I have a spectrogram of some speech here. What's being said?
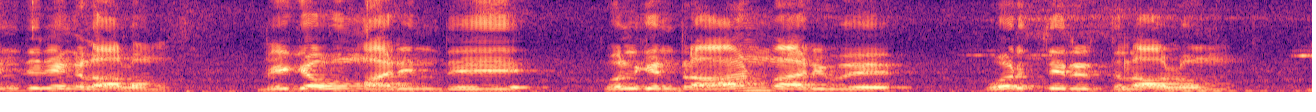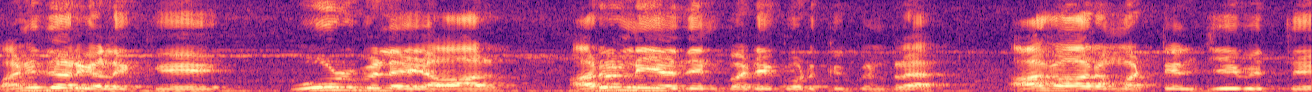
இந்திரியங்களாலும் மிகவும் அறிந்து கொள்கின்ற ஆன்ம அறிவு ஒருத்திருத்தலாலும் மனிதர்களுக்கு ஊழ்விளையால் அருள்நியதின்படி கொடுக்கின்ற ஆகாரம் மட்டில் ஜீவித்து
